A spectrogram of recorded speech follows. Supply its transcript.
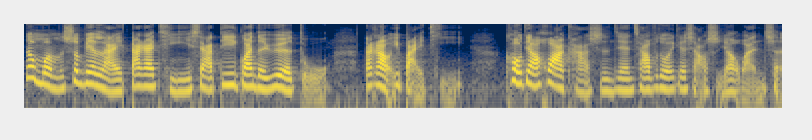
那我们顺便来大概提一下第一关的阅读，大概有一百题，扣掉画卡时间，差不多一个小时要完成。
